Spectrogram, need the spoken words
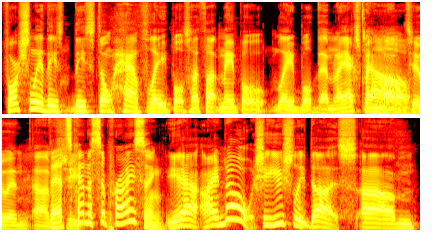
fortunately, these these don't have labels. I thought Mabel labeled them, and I asked my Oh, mom too. And um, That's kind of surprising. Yeah, I know. She usually does. Um,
